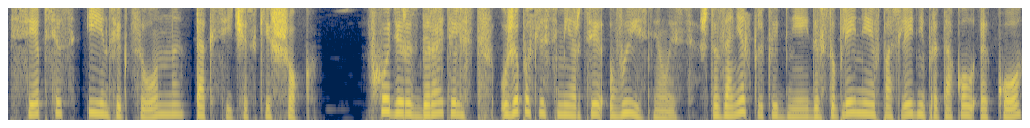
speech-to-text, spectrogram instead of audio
сепсис и инфекционно-токсический шок. В ходе разбирательств уже после смерти выяснилось, что за несколько дней до вступления в последний протокол ЭКО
